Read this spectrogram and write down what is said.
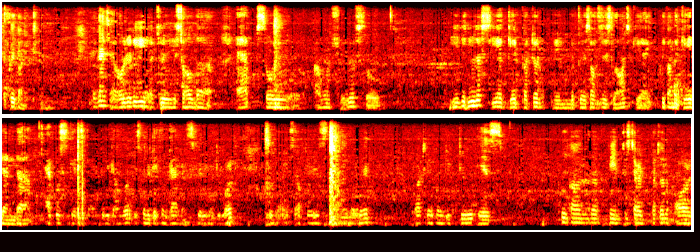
so click on it. Guys I already actually installed the app so I will show you so you, just see a gate button in the place of this launch okay, click on the gate and uh, app will get started to download it's going to take some time and it's really going to work. So guys after it's downloaded. What you're going to do is click on the pin to start button or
